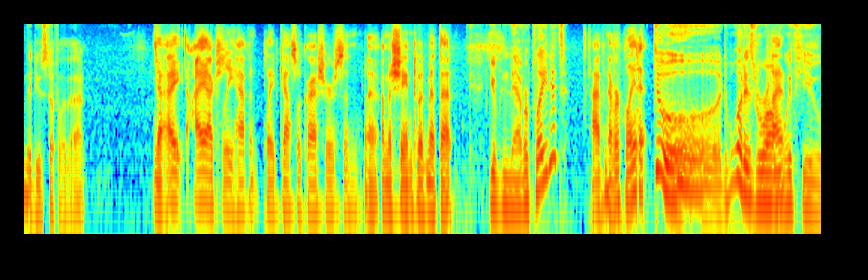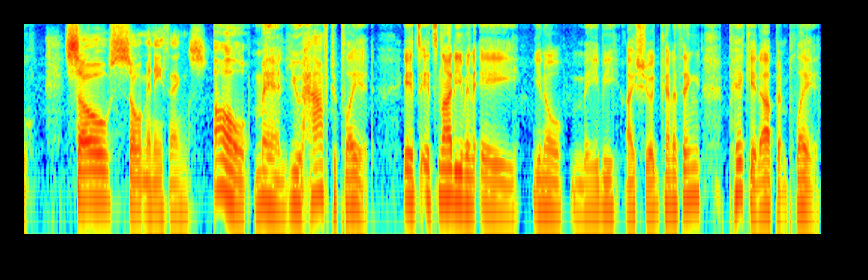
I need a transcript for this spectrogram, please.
they do stuff like that. Yeah, I, I actually haven't played Castle Crashers, and I- I'm ashamed to admit that. You've never played it? I've never played it. Dude, what is wrong I- with you? So, so many things. Oh man, you have to play it. It's it's not even a, you know, maybe I should kind of thing. Pick it up and play it.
